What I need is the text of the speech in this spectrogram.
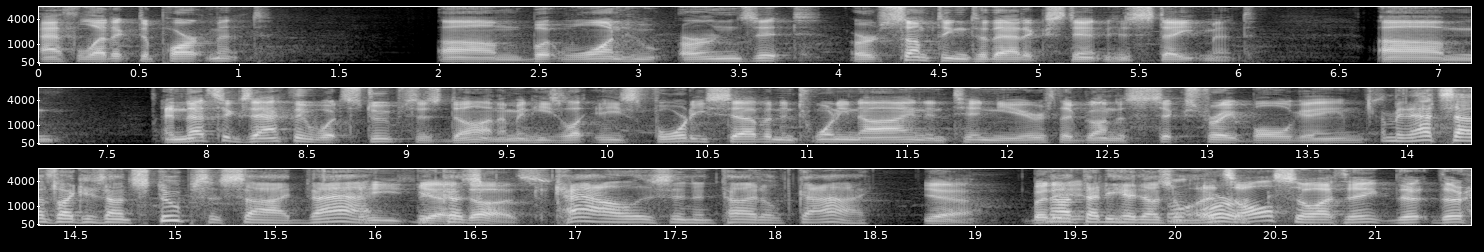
athletic department, um, but one who earns it, or something to that extent in his statement. Um, and that's exactly what Stoops has done. I mean, he's like he's 47 and 29 in 10 years. They've gone to six straight bowl games. I mean, that sounds like he's on Stoops' side. That He- yeah, it because does. Cal is an entitled guy. Yeah, but Not it- that he doesn't Well, work. it's also, I think, that there.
